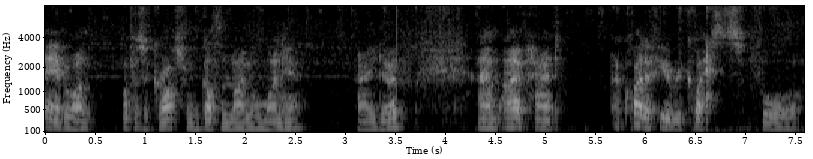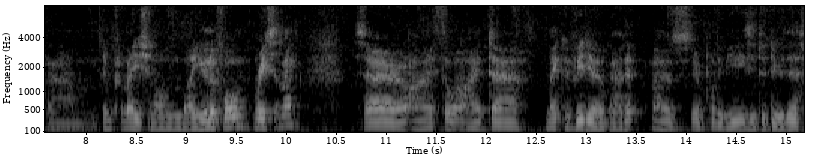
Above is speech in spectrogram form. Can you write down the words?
Hey everyone, Officer Cross from Gotham 911 here. How are you doing? Um, I've had uh, quite a few requests for um, information on my uniform recently, so I thought I'd uh, make a video about it, as it'll probably be easy to do this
